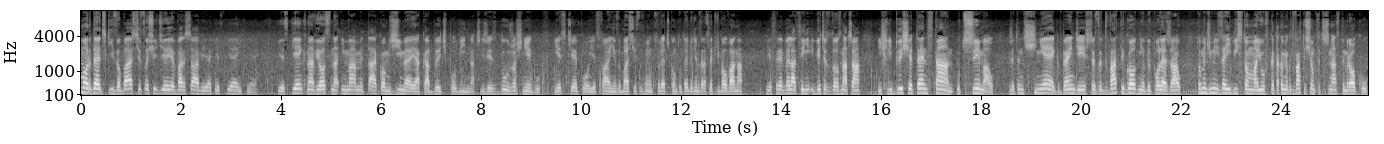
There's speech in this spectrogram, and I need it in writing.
mordeczki, zobaczcie co się dzieje w Warszawie, jak jest pięknie. Jest piękna wiosna i mamy taką zimę, jaka być powinna, czyli że jest dużo śniegu, jest ciepło, jest fajnie. Zobaczcie, jestem z moją córeczką, tutaj będziemy zaraz lepić bałwana. Jest rewelacyjnie i wiecie co to oznacza? Jeśli by się ten stan utrzymał, że ten śnieg będzie jeszcze ze dwa tygodnie by poleżał, to będziemy mieli zajebistą majówkę, taką jak w 2013 roku,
